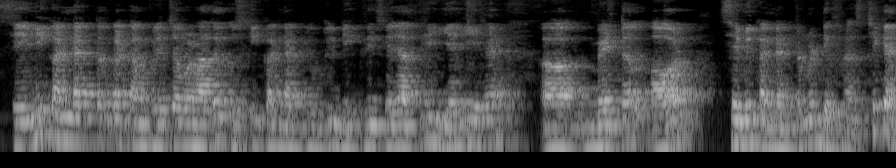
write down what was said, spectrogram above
सेमी कंडक्टर का टेम्परेचर बढ़ाते हैं तो उसकी कंडक्टिविटी डिक्रीज कर जाती है। यही है मेटल और सेमीकंडक्टर में डिफरेंस ठीक है?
